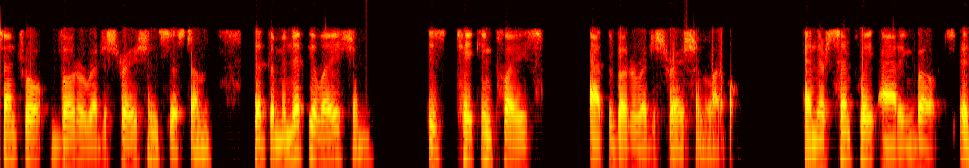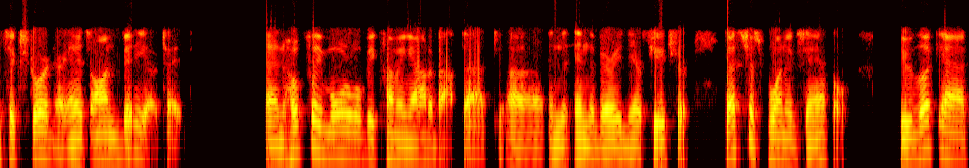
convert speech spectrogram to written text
central voter registration system, that the manipulation is taking place at the voter registration level. And they're simply adding votes. It's extraordinary, and it's on videotape. And hopefully, more will be coming out about that uh, in the in the very near future. That's just one example. You look at,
